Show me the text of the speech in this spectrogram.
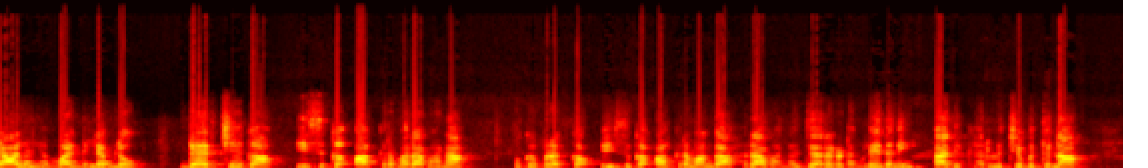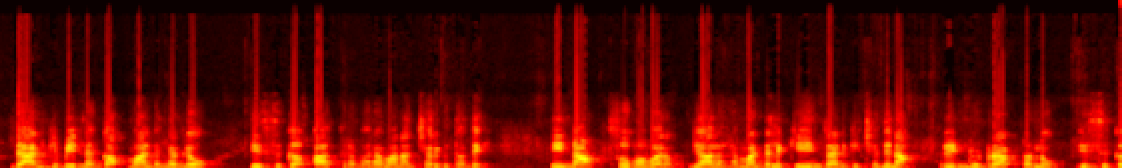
యాలల మండలంలో దర్జాగా ఇసుక అక్రమ రవాణా ఒక ప్రక్క ఇసుక అక్రమంగా రవాణా జరగడం లేదని అధికారులు చెబుతున్నా దానికి భిన్నంగా మండలంలో ఇసుక అక్రమ రవాణా జరుగుతుంది. నిన్న సోమవారం యాలల మండల కేంద్రానికి చెందిన రెండు ట్రాక్టర్లు ఇసుక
